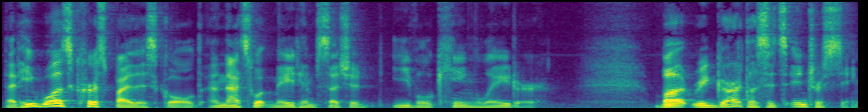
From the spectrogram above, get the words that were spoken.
that he was cursed by this gold, and that's what made him such an evil king later. But regardless, it's interesting.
